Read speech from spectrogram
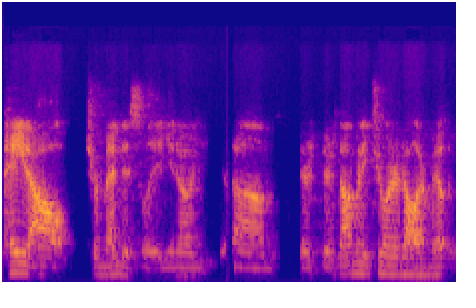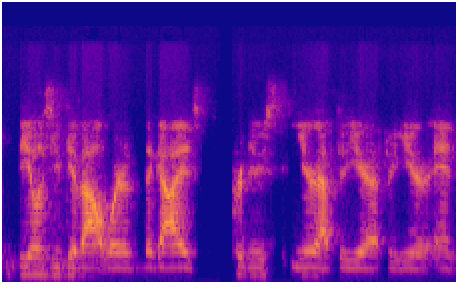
paid out tremendously. You know, um, there's there's not many $200 deals you give out where the guys produced year after year after year. And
